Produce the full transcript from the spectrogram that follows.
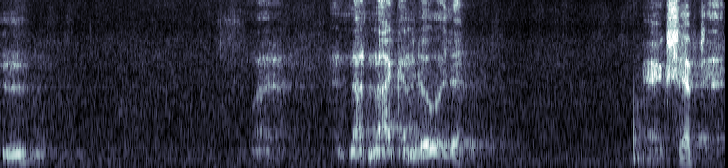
Hmm? Well, nothing I can do with it. Except uh,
